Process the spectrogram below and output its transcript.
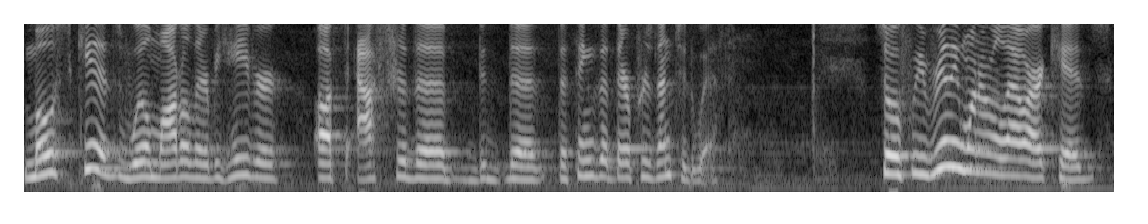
most kids will model their behavior after the, the, the things that they're presented with. So if we really want to allow our kids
